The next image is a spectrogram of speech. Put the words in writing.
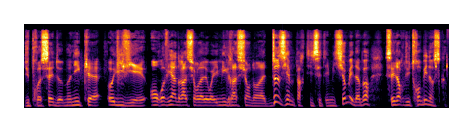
du procès de Monique Olivier. On reviendra sur la loi immigration dans la deuxième partie de cette émission, mais d'abord, c'est l'heure du trombinoscope.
